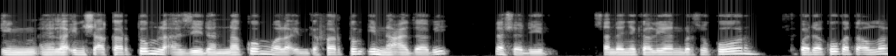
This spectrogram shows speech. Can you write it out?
In la in syakartum la azidannakum wa la in kafartum inna azabi lasyadid seandainya kalian bersyukur kepadaku kata Allah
